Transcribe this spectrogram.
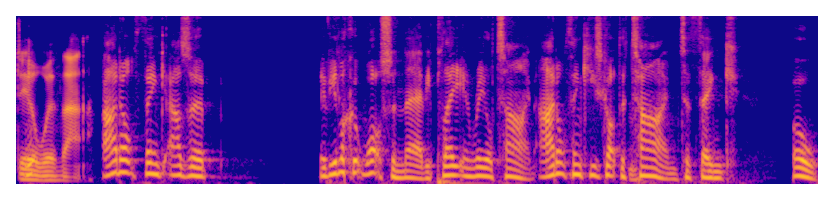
deal with that. I don't think as a if you look at Watson there, if he play it in real time, I don't think he's got the time to think, oh,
